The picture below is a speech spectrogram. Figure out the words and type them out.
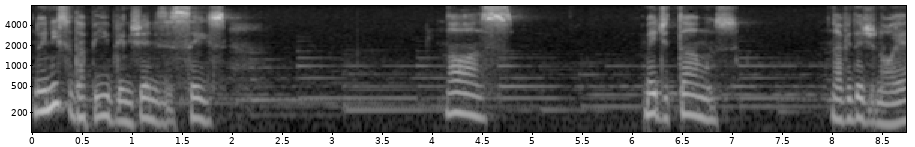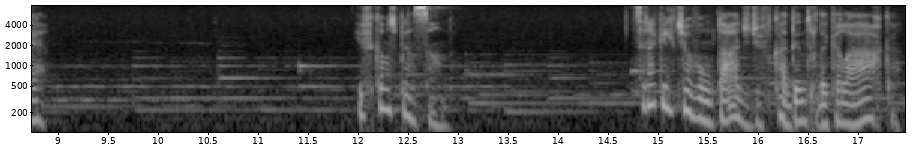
No início da Bíblia, em Gênesis 6, nós meditamos na vida de Noé e ficamos pensando: será que ele tinha vontade de ficar dentro daquela arca?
